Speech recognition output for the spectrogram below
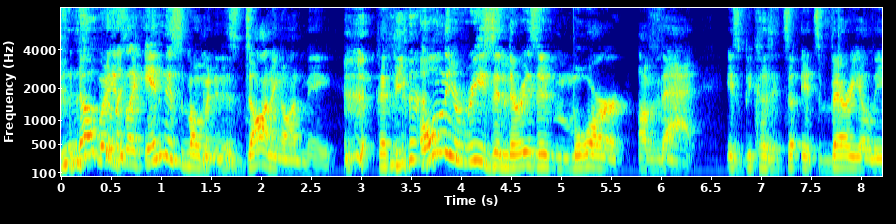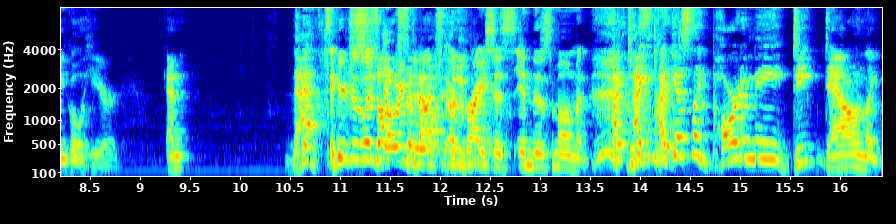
No, but it's like in this moment, it is dawning on me that the only reason there isn't more of that is because it's it's very illegal here, and that You're just like going through a, a people. crisis in this moment. I, I, I guess like part of me deep down like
